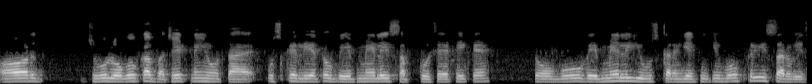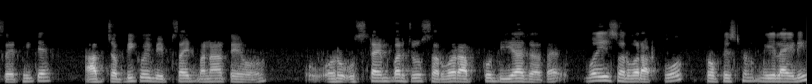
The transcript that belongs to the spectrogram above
और जो लोगों का बजट नहीं होता है, उसके लिए तो वेब मेल ही सब कुछ है। ठीक है? तो वो वेब मेल ही यूज़ करेंगे क्योंकि वो फ्री सर्विस है, ठीक है? आप जब भी कोई वेबसाइट बनाते हो और उस टाइम पर जो सर्वर आपको दिया जाता है, वही सर्वर आपको प्रोफेशनल मेल आईडी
